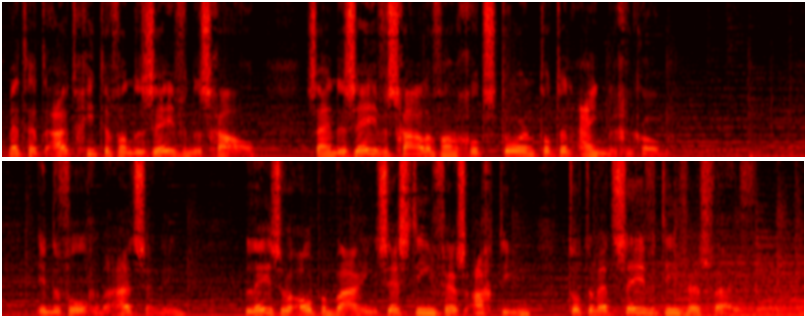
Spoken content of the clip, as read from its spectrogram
Met het uitgieten van de zevende schaal zijn de zeven schalen van Gods toorn tot een einde gekomen. In de volgende uitzending lezen we Openbaring 16, vers 18 tot en met 17, vers 5.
